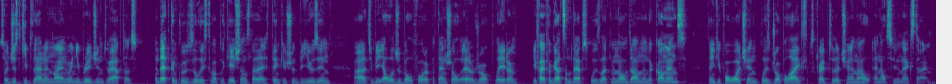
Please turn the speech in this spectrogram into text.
So just keep that in mind when you bridge into Aptos. And that concludes the list of applications that I think you should be using uh, to be eligible for a potential airdrop later. If I forgot some dApps, please let me know down in the comments. Thank you for watching, please drop a like, subscribe to the channel, and I'll see you next time.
